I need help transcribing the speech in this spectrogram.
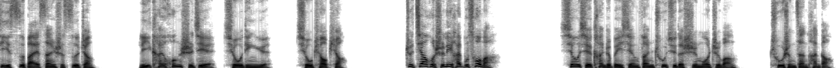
第四百三十四章，离开荒石界。求订阅，求票票。这家伙实力还不错嘛！萧协看着被掀翻出去的石魔之王，出声赞叹道：“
